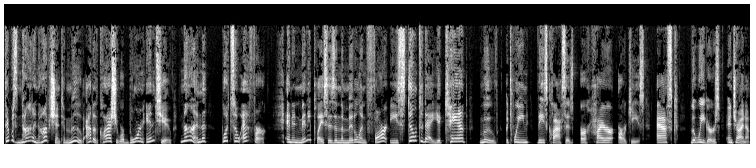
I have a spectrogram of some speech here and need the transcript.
there was not an option to move out of the class you were born into. None whatsoever. And in many places in the Middle and Far East, still today, you can't move between these classes or hierarchies. Ask the Uyghurs in China.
